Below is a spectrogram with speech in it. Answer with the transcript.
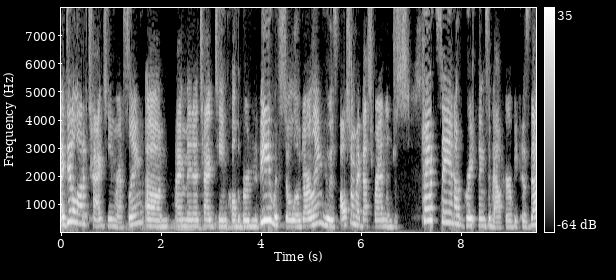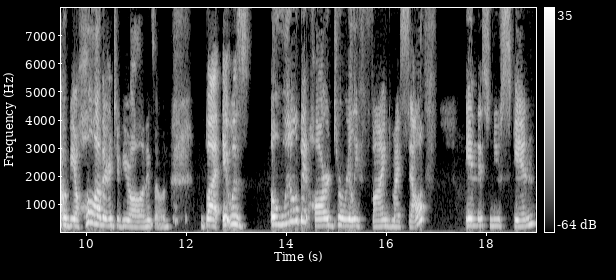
I did a lot of tag team wrestling. Um, I'm in a tag team called the Bird and the Bee with Solo Darling, who is also my best friend, and just can't say enough great things about her because that would be a whole other interview all on its own. But it was a little bit hard to really find myself in this new skin,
